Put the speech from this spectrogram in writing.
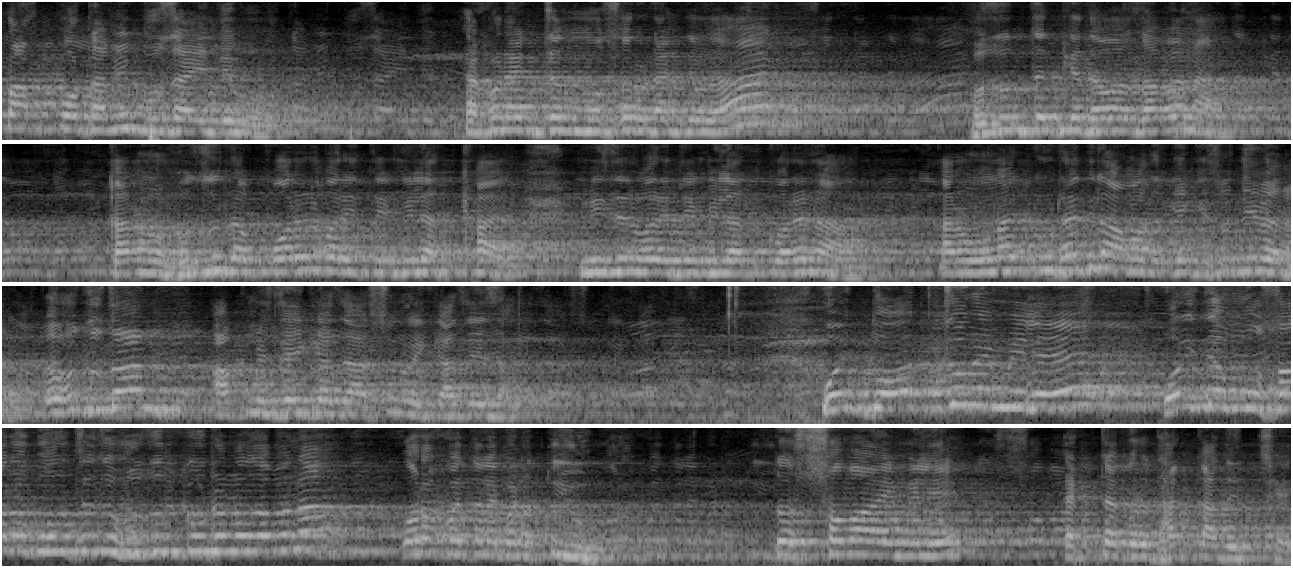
প্রাপ্যটা আমি বুঝাই দেব। এখন একজন মোসারও ডাক দেবে "আয়, হুজুরদেরকে দেওয়া যাবে না। কারণ হুজুররা পরের বাড়িতে মিলাদ খায় নিজের বাড়িতে মিলাদ করে না। কারণ ওনাকে উঠাই দিলে আমাদেরকে কিছু দিবে না। হুজুর যান আপনি যেই কাজে আসেন ওই কাজেই যান। ওই দশজনে মিলে ওই যে মোসারও বলছে যে হুজুরকে উঠানো যাবে না ওরা কয় তাহলে বেটা তুই তো সবাই মিলে একটা করে ধাক্কা দিচ্ছে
